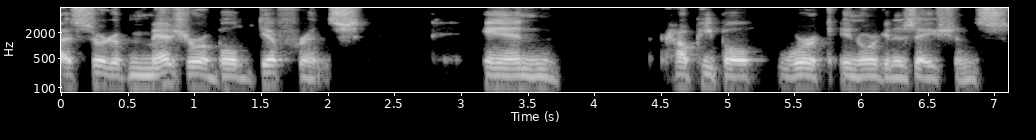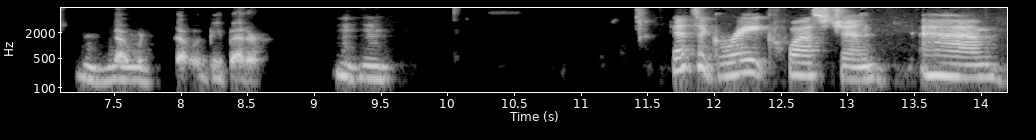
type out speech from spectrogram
a sort of measurable difference in how people work in organizations mm-hmm. that would that would be better mm-hmm. that's a great question um,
